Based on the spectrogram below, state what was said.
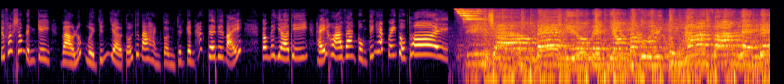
được phát sóng định kỳ vào lúc 19 giờ tối thứ ba hàng tuần trên kênh HTV7. Còn bây giờ thì hãy hòa vang cùng tiếng hát quen thuộc thôi. Xin chào bé yêu bên nhau ta vui cùng hát vang lên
